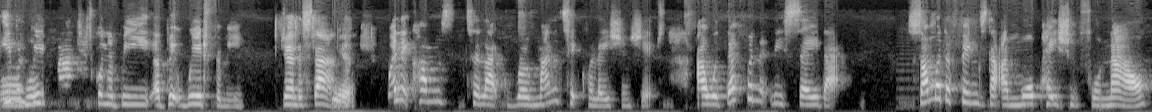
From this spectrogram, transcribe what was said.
even Mhm. being married is gonna be a bit weird for me. Do you understand? Yeah. When it comes to like romantic relationships, I would definitely say that some of the things that I'm more patient for now,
